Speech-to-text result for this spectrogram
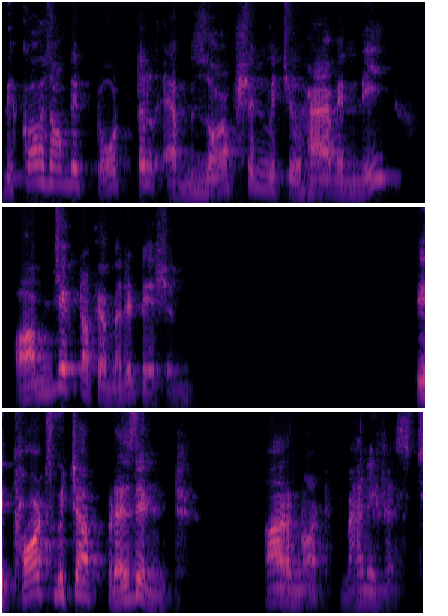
because of the total absorption which you have in the object of your meditation, the thoughts which are present are not manifest.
